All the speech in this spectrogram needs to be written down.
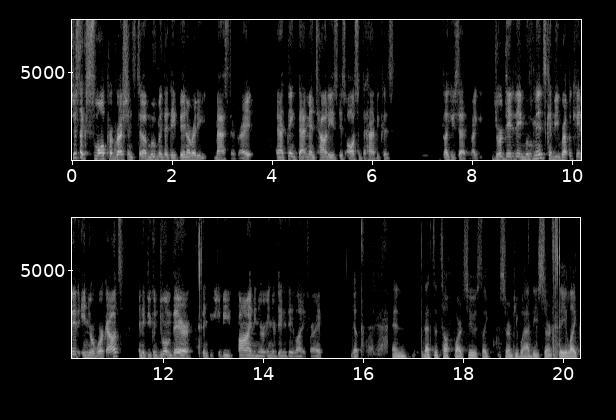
just like small progressions to a movement that they've been already mastered, right? And I think that mentality is, is awesome to have because like you said, like your day-to-day movements can be replicated in your workouts. And if you can do them there, then you should be fine in your in your day-to-day life, right? Yep. And that's the tough part too. It's like certain people have these certain they like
